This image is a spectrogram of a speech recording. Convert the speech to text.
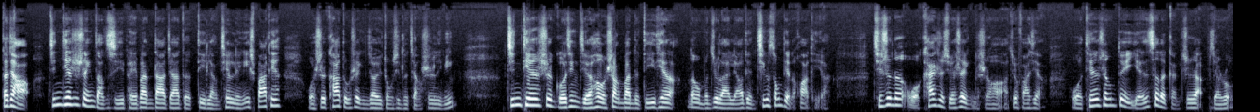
大家好，今天是摄影早自习陪伴大家的第两千零一十八天，我是咖图摄影教育中心的讲师李明。今天是国庆节后上班的第一天啊，那我们就来聊点轻松点的话题啊。其实呢，我开始学摄影的时候啊，就发现我天生对颜色的感知啊比较弱，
